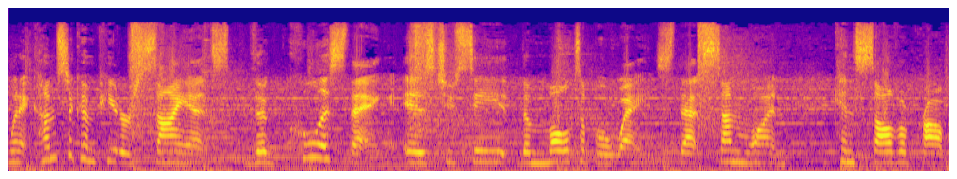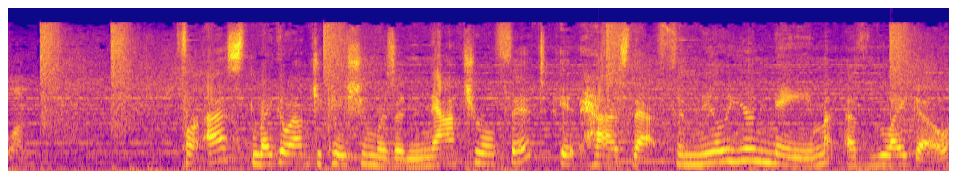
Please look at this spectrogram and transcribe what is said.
When it comes to computer science, the coolest thing is to see the multiple ways that someone can solve a problem. For us, Lego Education was a natural fit. It has that familiar name of Lego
